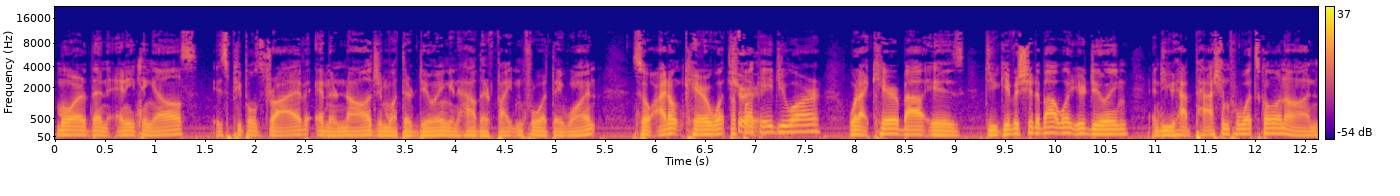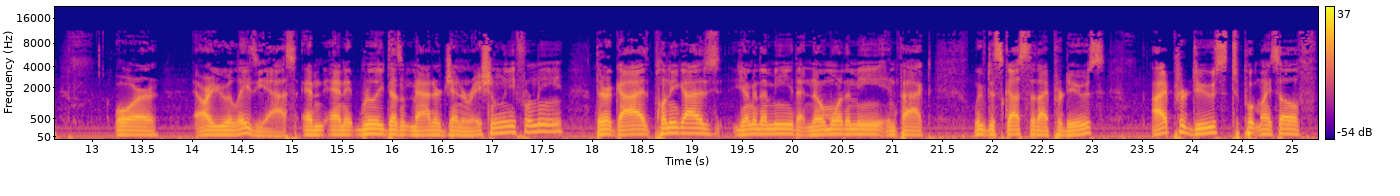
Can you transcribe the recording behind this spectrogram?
more than anything else is people's drive and their knowledge and what they're doing and how they're fighting for what they want. So I don't care what the Sure. fuck age you are. What I care about is do you give a shit about what you're doing and do you have passion for what's going on or are you a lazy ass? And and it really doesn't matter generationally for me. There are guys, plenty of guys younger than me that know more than me. In fact, we've discussed that I produce. I produce to put myself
